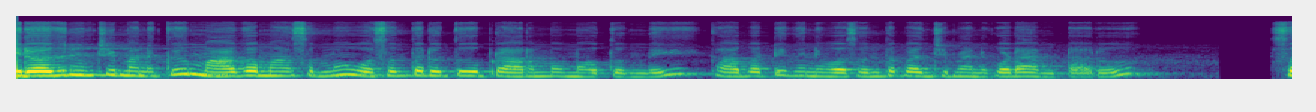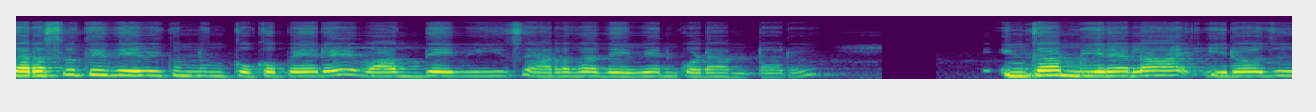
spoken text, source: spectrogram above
ఈ రోజు నుంచి మనకు మాఘమాసము వసంత ఋతువు ప్రారంభమవుతుంది. కాబట్టి దీన్ని వసంత పంచమి అని కూడా అంటారు. సరస్వతీదేవికి ఉన్న ఇంకొక పేరే వాగ్దేవి శారదాదేవి అని కూడా అంటారు. ఇంకా మీరెలా ఈరోజు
